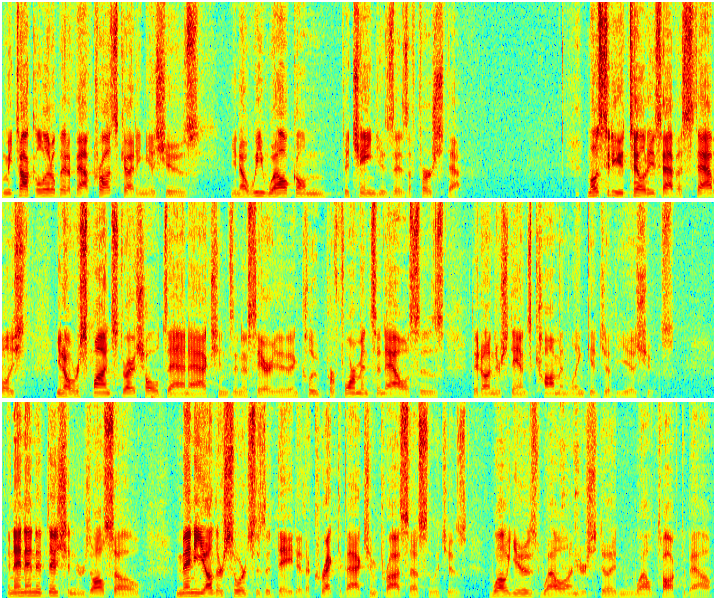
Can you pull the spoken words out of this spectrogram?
Let me talk a little bit about cross-cutting issues. You know, we welcome the changes as a first step. Most of the utilities have established, you know, response thresholds and actions in this area that include performance analysis that understands common linkage of the issues. And then in addition, there's also many other sources of data, the corrective action process, which is well used, well understood, and well talked about,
